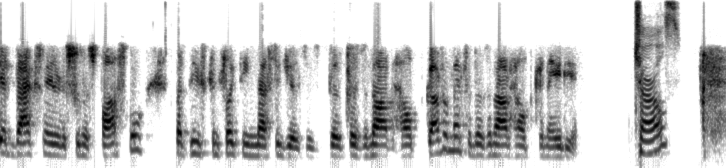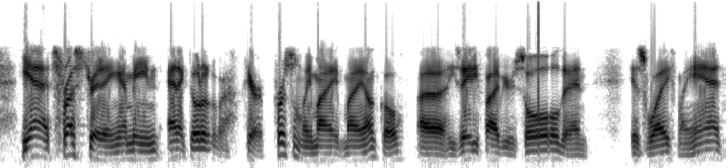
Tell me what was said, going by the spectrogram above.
get vaccinated as soon as possible. But these conflicting messages is, does, does not help governments. It does not help Canadians. Charles. Yeah, it's frustrating. I mean, anecdotal here. Personally, my my uncle, uh, he's 85 years old, and his wife, my aunt,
